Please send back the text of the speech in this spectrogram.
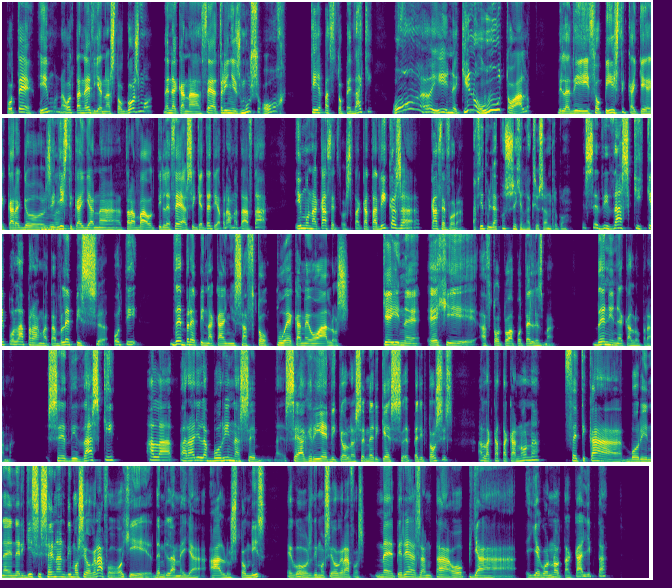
ποτέ ήμουν όταν έβγαινα στον κόσμο δεν έκανα θεατρινισμούς όχ τι έπαθε το παιδάκι Ω, είναι εκείνο, ου, το άλλο. Δηλαδή ηθοποιήστηκα και καραγκιοζηλίστηκα ναι. για να τραβάω τηλεθέαση και τέτοια πράγματα. Αυτά ήμουνα κάθετος. Τα καταδίκαζα κάθε φορά. Αυτή η δουλειά πώς έχει αλλάξει ως άνθρωπο; Σε διδάσκει και πολλά πράγματα. Βλέπεις ε, ότι δεν πρέπει να κάνεις αυτό που έκανε ο άλλος και είναι, έχει αυτό το αποτέλεσμα. Δεν είναι καλό πράγμα. Σε διδάσκει αλλά παράλληλα μπορεί να σε, σε αγριεύει κιόλας σε μερικές ε, περιπτώσεις αλλά κατά κανόνα θετικά μπορεί να ενεργήσει σε έναν δημοσιογράφο. Όχι, δεν μιλάμε για άλλους τομείς. Εγώ ως δημοσιογράφος με επηρέαζαν τα όποια γεγονότα κάλυπτα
